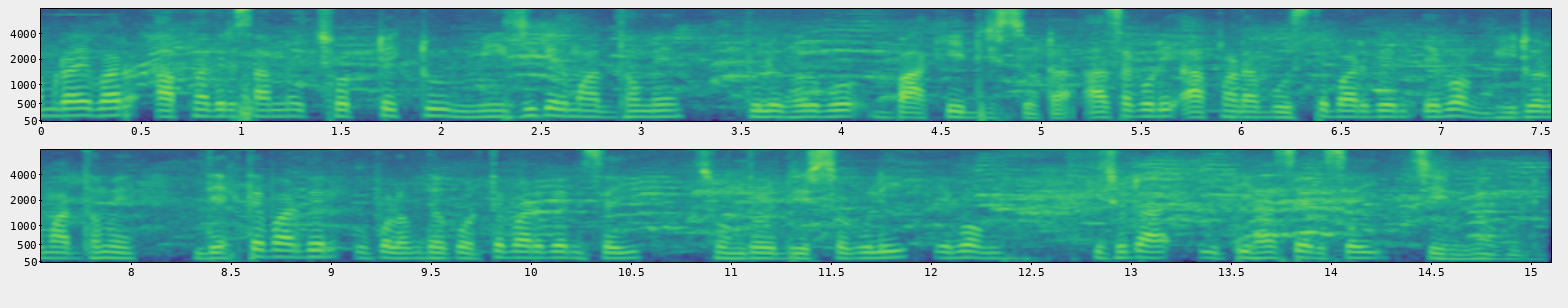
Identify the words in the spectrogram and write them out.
আমরা এবার আপনাদের সামনে ছোট্ট একটু মিউজিকের মাধ্যমে তুলে ধরবো বাকি দৃশ্যটা। আশা করি আপনারা বুঝতে পারবেন এবং ভিডিওর মাধ্যমে দেখতে পারবেন, উপলব্ধ করতে পারবেন সেই সুন্দর দৃশ্যগুলি এবং কিছুটা ইতিহাসের সেই চিহ্নগুলি।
